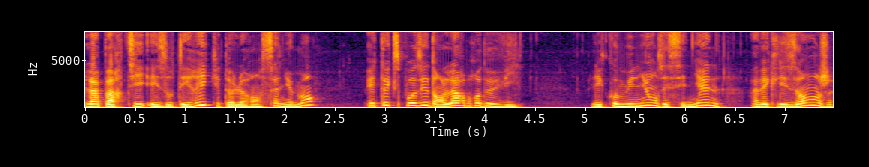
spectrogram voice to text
La partie ésotérique de leur enseignement est exposée dans l'arbre de vie, les communions esséniennes avec les anges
